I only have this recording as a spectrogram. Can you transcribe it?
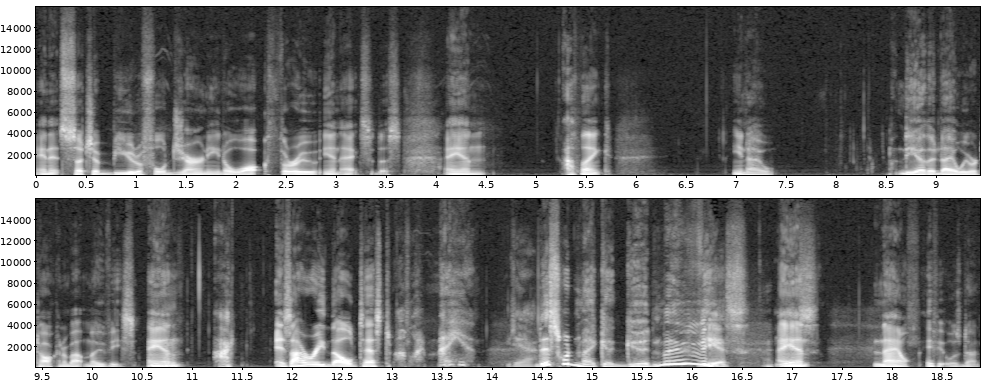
And it's such a beautiful journey to walk through in Exodus. And I think, you know, the other day we were talking about movies, and mm-hmm. I, as I read the Old Testament, I'm like, man, Yeah. this would make a good movie. Yes. And yes. Now, if it was done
